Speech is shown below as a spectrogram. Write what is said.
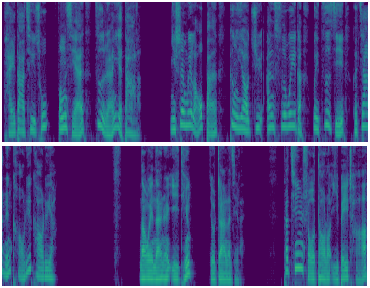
财大气粗，风险自然也大了。你身为老板，更要居安思危的为自己和家人考虑考虑呀。那位男人一听就站了起来，他亲手倒了一杯茶，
